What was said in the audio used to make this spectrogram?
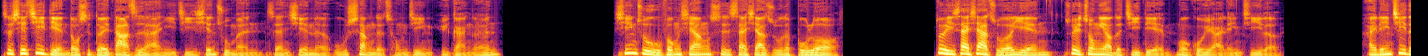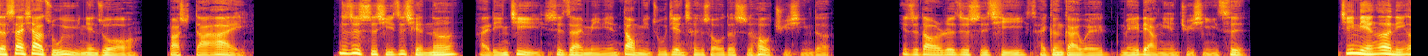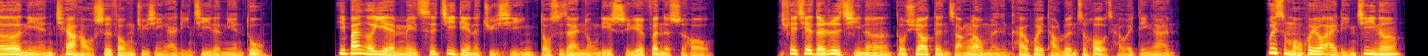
这些祭典都是对大自然以及先祖们展现了无上的崇敬与感恩。新竹五峰乡是塞夏族的部落，对于塞夏族而言，最重要的祭典莫过于矮灵祭了。矮灵祭的塞夏族语念作巴什达艾。日治时期之前呢，矮灵祭是在每年稻米逐渐成熟的时候举行的。一直到日治时期才更改为每两年举行一次。今年二零二二年恰好适逢举行矮灵祭的年度。一般而言，每次祭典的举行都是在农历十月份的时候，确切的日期呢，都需要等长老们开会讨论之后才会定案。为什么会有矮灵祭呢？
